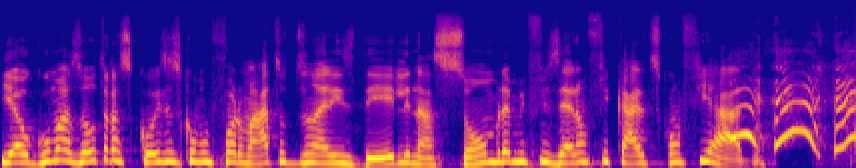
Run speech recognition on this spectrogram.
e algumas outras coisas, como o formato do nariz dele na sombra, me fizeram ficar desconfiado.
